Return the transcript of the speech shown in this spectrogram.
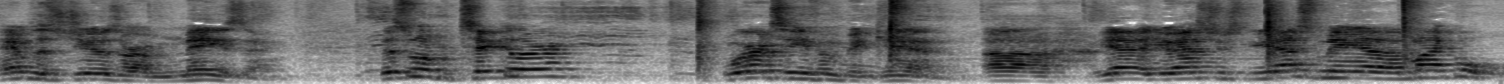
Amethyst geodes are amazing. This one in particular, where to even begin? Uh, yeah, you asked, you asked me, uh, Michael,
